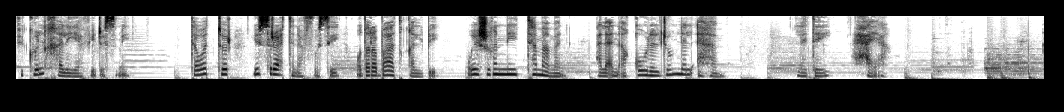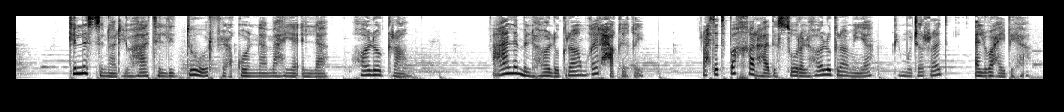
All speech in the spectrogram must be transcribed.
في كل خلية في جسمي. توتر يسرع تنفسي وضربات قلبي ويشغلني تماما على أن أقول الجملة الأهم لدي حياة. كل السيناريوهات اللي تدور في عقولنا ما هي إلا هولوجرام عالم الهولوجرام غير حقيقي. راح تتبخر هذه الصورة الهولوجرامية بمجرد الوعي بها.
